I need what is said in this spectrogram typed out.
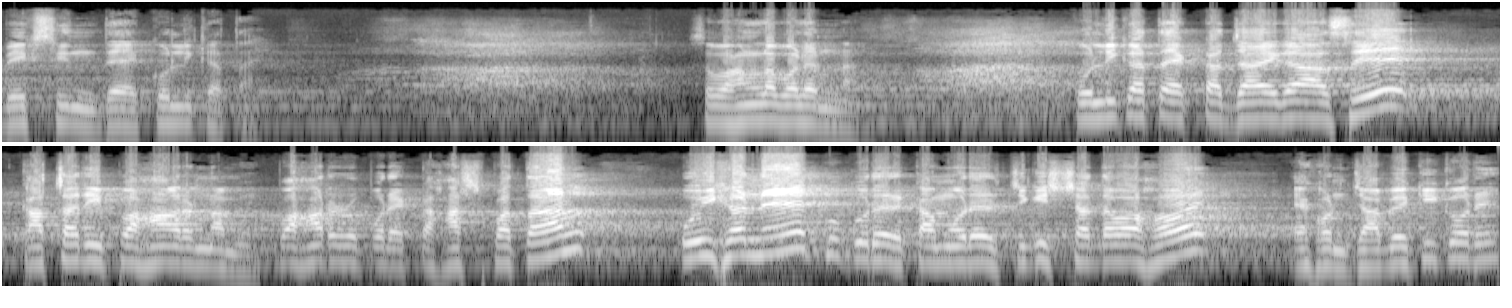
ভ্যাকসিন দেয় কলিকাতায়। সব হামলা বলেন না। কলিকাতা একটা জায়গা আছে কাচারি পাহাড় নামে। পাহাড়ের ওপর একটা হাসপাতাল, ওইখানে কুকুরের কামড়ের চিকিৎসা দেওয়া হয়। এখন যাবে কি করে?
